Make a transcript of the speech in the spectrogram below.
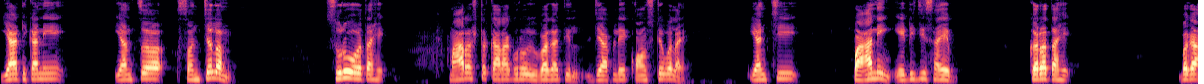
या ठिकाणी यांचं संचलन सुरू होत आहे. महाराष्ट्र कारागृह विभागातील जे आपले कॉन्स्टेबल आहे यांची पाहणी ए डी जी साहेब करत आहे. बघा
